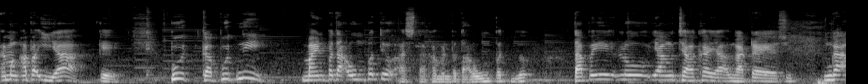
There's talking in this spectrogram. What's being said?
Emang apa iya? Oke. But, gabut nih. Main peta umpet yuk. Astaga, main peta umpet lo. Tapi lu yang jaga ya nggak tes. Nggak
